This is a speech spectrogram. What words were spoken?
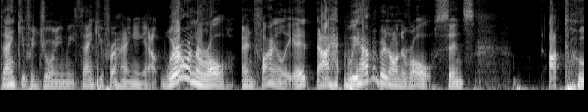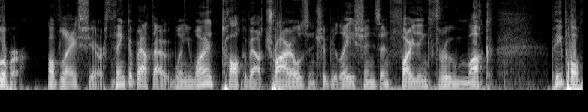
Thank you for joining me. Thank you for hanging out. We're on the roll, and finally, it I we haven't been on the roll since October of last year. Think about that. When you want to talk about trials and tribulations and fighting through muck, people,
